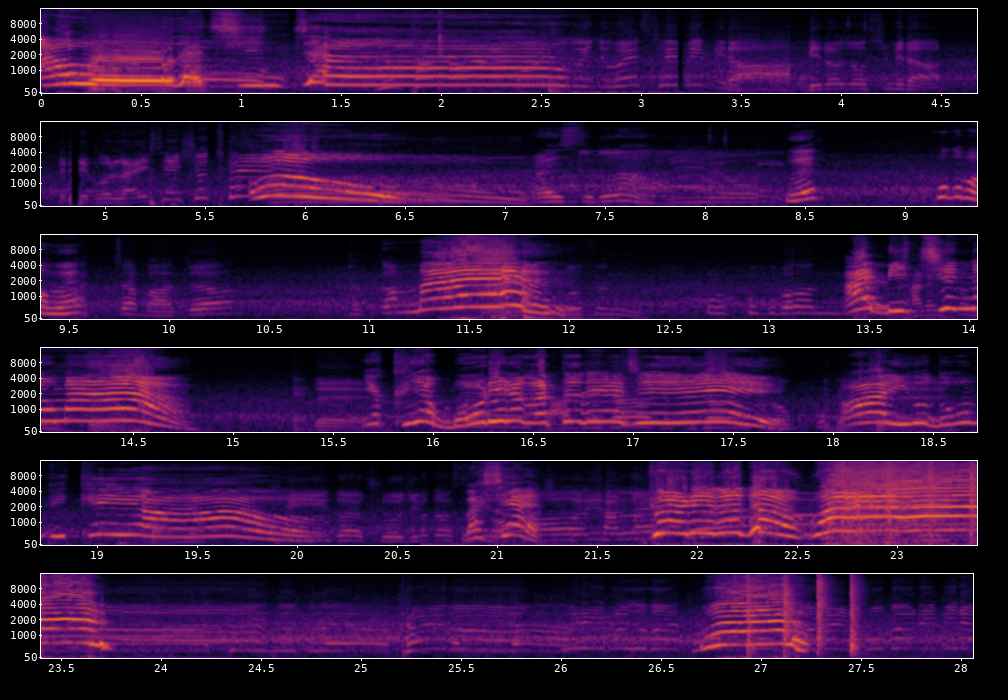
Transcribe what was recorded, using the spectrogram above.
아우, 나 진짜. 밀어줬습니다. 그리고 라이스의 슈팅. 오! 라이스구나. 분명 왜? 포그바 왜? 맞자마자 잠깐만! 폴 포그바 아, 미친놈아! 네. 야, 그냥 머리를 갖다 대야지! 아, 이거 너무 PK야! 주어지- 마샬! 어, 살라- 그리노드! 와! 결국 와! 골을 뽑아냅니다.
